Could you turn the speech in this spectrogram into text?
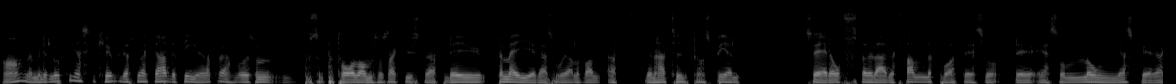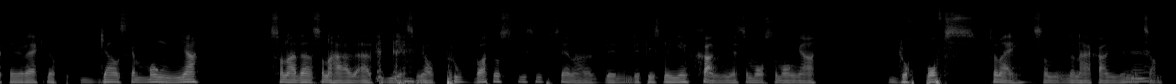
Ja, nej, men det låter ganska kul. Jag, som sagt, jag hade fingrarna på det. Och som, på, som, på tal om som sagt just det där, för det är ju, för mig är det så i alla fall, att den här typen av spel så är det ofta det där det faller på att det är så, det är så långa spel. Jag kan ju räkna upp ganska många sådana såna här RPG som jag har provat och, liksom på senare. Det, det finns nog ingen genre som har så många drop-offs för mig som den här genren Mm. liksom.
